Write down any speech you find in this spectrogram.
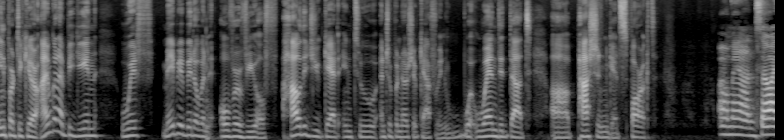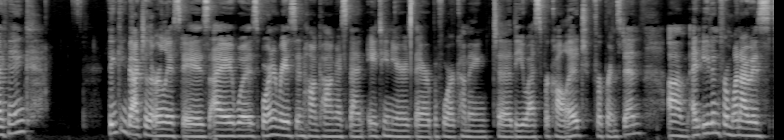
In particular, I'm gonna begin with maybe a bit of an overview of how did you get into entrepreneurship, Catherine? W- when did that uh, passion get sparked? Oh man, so I think thinking back to the earliest days, I was born and raised in Hong Kong. I spent 18 years there before coming to the US for college for Princeton. Um, and even from when I was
